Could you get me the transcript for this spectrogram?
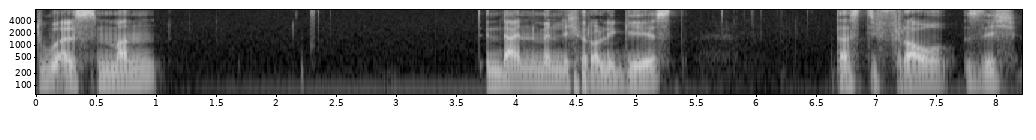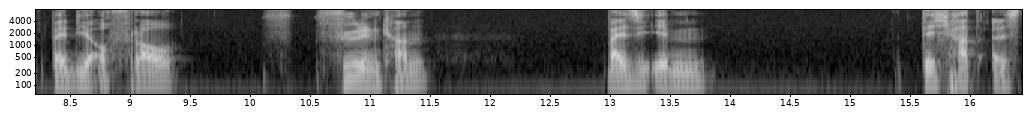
du als Mann in deine männliche Rolle gehst, dass die Frau sich bei dir auch Frau fühlen kann weil sie eben dich hat als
